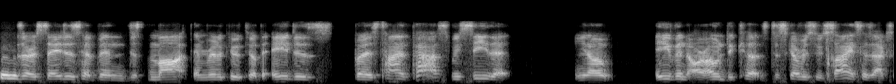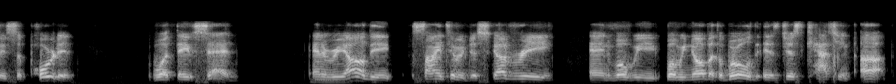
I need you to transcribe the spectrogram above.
our sages have been just mocked and ridiculed throughout the ages, but as time passed, we see that, you know, even our own discoveries through science has actually supported what they've said. And in reality, scientific discovery and what we what we know about the world is just catching up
